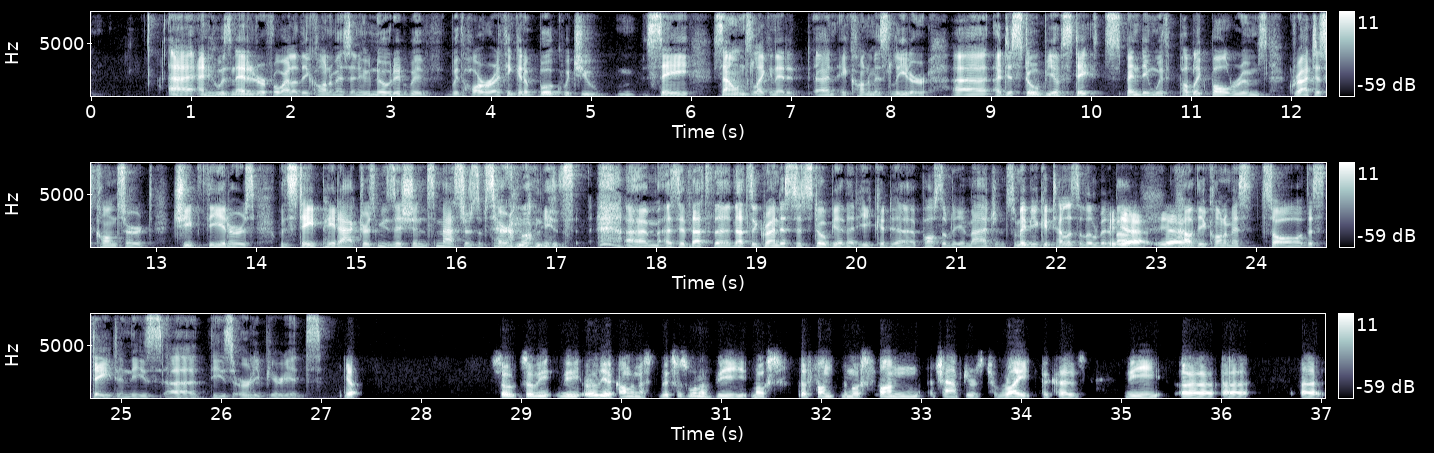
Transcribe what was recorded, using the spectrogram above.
uh, and who was an editor for a while at The Economist, and who noted with with horror, I think in a book which you say sounds like an, edit, an economist leader, uh, a dystopia of state spending with public ballrooms, gratis concert, cheap theaters, with state paid actors, musicians, masters of ceremonies. Um, as if that's the that's the grandest dystopia that he could uh, possibly imagine. So maybe you could tell us a little bit about yeah, yeah. how the Economist saw the state in these uh, these early periods. So, so the, the early economist, this was one of the most the fun the most fun chapters to write because the uh, uh, uh,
